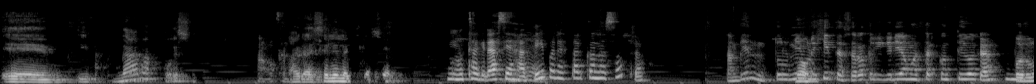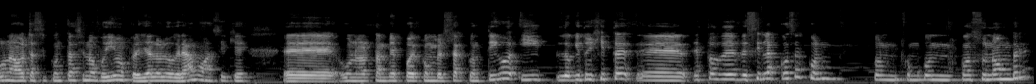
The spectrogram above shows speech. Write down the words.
Eh, y nada más, pues, agradecerle la invitación. Muchas gracias a ti por estar con nosotros. También tú mismo lo dijiste hace rato que queríamos estar contigo acá. Por una u otra circunstancia no pudimos, pero ya lo logramos. Así que eh, un honor también poder conversar contigo. Y lo que tú dijiste, eh, esto de decir las cosas con, con, con, su nombre,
